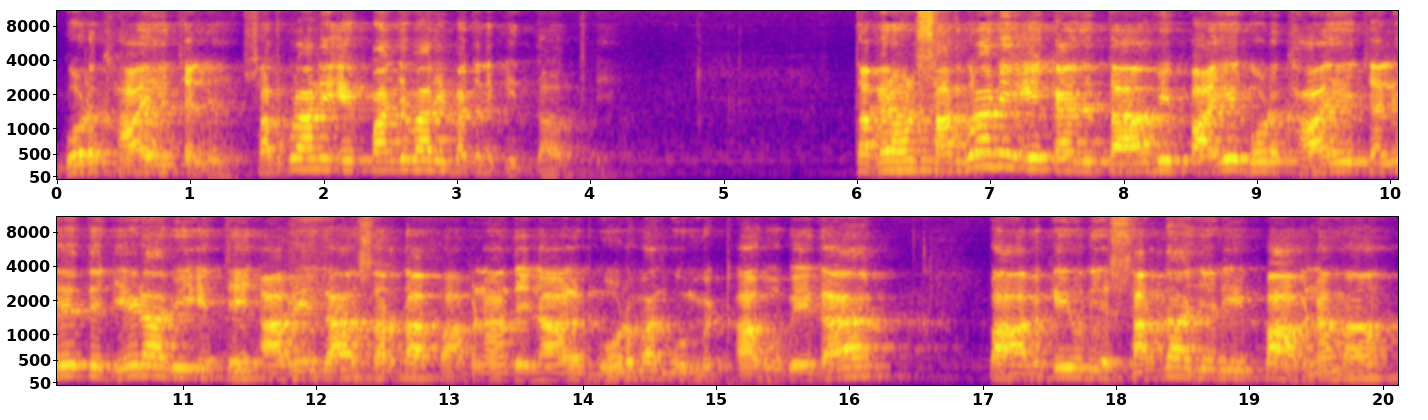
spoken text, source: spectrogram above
ਗੁੜ ਖਾਏ ਚਲੇ। ਸਤਿਗੁਰਾਂ ਨੇ ਇਹ ਪੰਜ ਵਾਰੀ ਬਚਨ ਕੀਤਾ ਉੱਥੇ। ਤਾਂ ਫਿਰ ਹੁਣ ਸਤਿਗੁਰਾਂ ਨੇ ਇਹ ਕਹਿ ਦਿੱਤਾ ਵੀ ਭਾਈ ਗੁੜ ਖਾਏ ਚਲੇ ਤੇ ਜਿਹੜਾ ਵੀ ਇੱਥੇ ਆਵੇਗਾ ਸਰਦਾ ਭਾਵਨਾ ਦੇ ਨਾਲ ਗੁੜ ਵਾਂਗੂ ਮਿੱਠਾ ਹੋਵੇਗਾ। ਭਾਵ ਕਿ ਉਹਦੀ ਸਰਦਾ ਜਿਹੜੀ ਭਾਵਨਾਵਾਂ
